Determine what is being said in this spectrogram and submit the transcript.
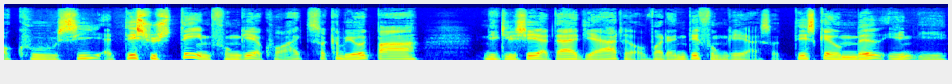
at kunne sige, at det system fungerer korrekt, så kan vi jo ikke bare negligere, at der er et hjerte, og hvordan det fungerer. Så det skal jo med ind i,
